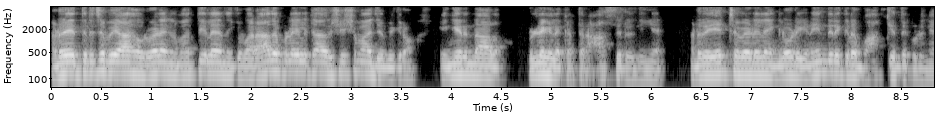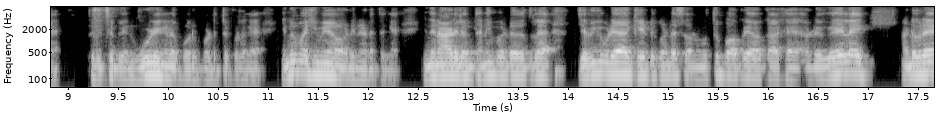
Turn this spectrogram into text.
அடைய திருச்சபையாக ஒருவேளை எங்க மத்தியில இன்னைக்கு வராத பிள்ளைகளுக்காக விசேஷமா ஜெபிக்கிறோம். எங்க இருந்தாலும் பிள்ளைகளை கத்தர் ஆசீர்வதிங்க. நடுவே ஏற்ற வேலையில எங்களோடு இணைந்திருக்கிற பாக்கியத்தை கொடுங்க. திருச்சபையின் ஊழியங்களை பொறுப்படுத்திக் கொள்ளுங்க. இன்னும் மகிமையா வழி நடத்துங்க. இந்த நாளிலும் தனிப்பட்ட விதத்துல ஜெபிக்க முடியாத கேட்டுக்கொண்ட சார் முத்துப்பாப்பையாவுக்காக அவருடைய வேலை அன்றுவரே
